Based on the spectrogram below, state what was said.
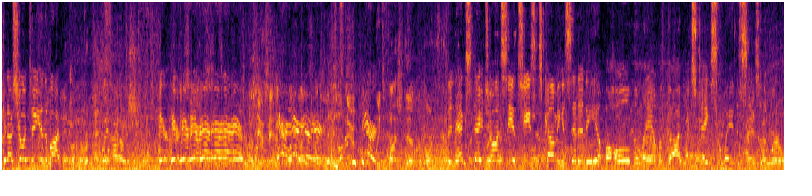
Can I show it to you in the Bible? Here, here, here, here, here, here, here, here. Here, here, here, here. Here. the next day John seeth Jesus coming and said unto him, Behold the Lamb of God which takes away the sins of the world.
